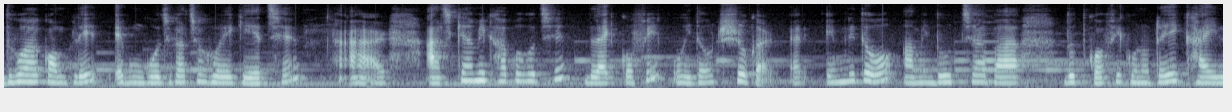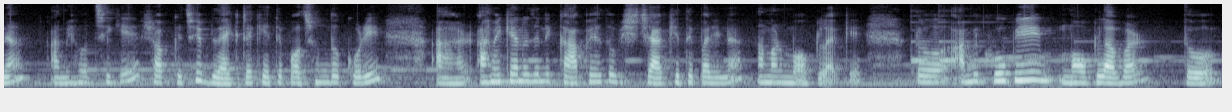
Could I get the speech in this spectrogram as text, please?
ধোয়া কমপ্লিট এবং গোছগাছা হয়ে গিয়েছে। আর আজকে আমি খাব হচ্ছে ব্ল্যাক কফি উইদাউট সুগার আর এমনিতেও আমি দুধ চা বা দুধ কফি কোনোটাই খাই না। আমি হচ্ছে গিয়ে সব কিছুই ব্ল্যাকটা খেতে পছন্দ করি। আর আমি কেন জানি কাপে এত বেশি চা খেতে পারি না, আমার মগ লাগে। তো আমি খুবই মগ লাভার তো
